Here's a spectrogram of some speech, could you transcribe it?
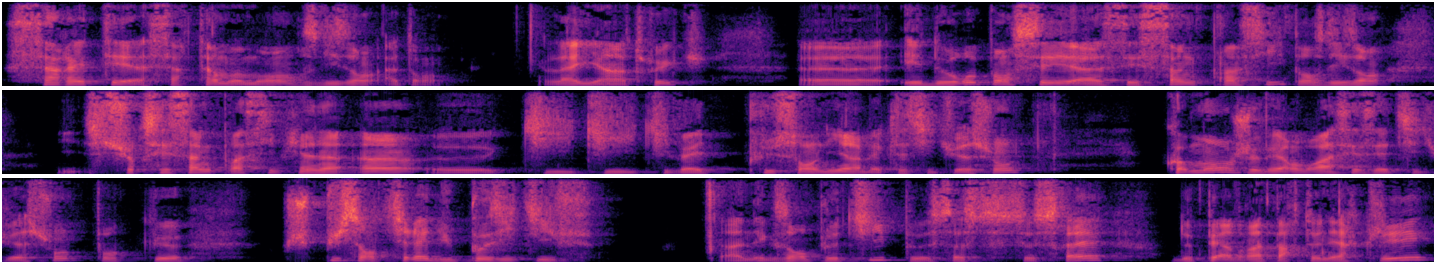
s'arrêter à certains moments en se disant attends, là il y a un truc, euh, et de repenser à ces cinq principes en se disant sur ces cinq principes, il y en a un euh, qui, va être plus en lien avec la situation. Comment je vais embrasser cette situation pour que je puisse en tirer du positif? Un exemple type, ça, ce serait de perdre un partenaire clé.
